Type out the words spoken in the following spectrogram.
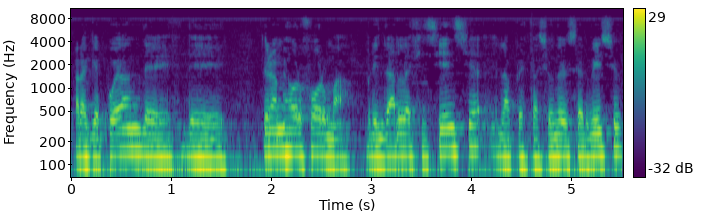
para que puedan de de una mejor forma, brindar la eficiencia en la prestación del servicio.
